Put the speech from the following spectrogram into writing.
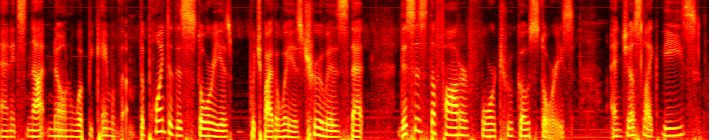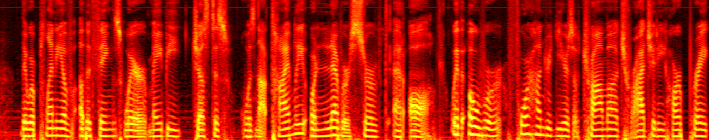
and it's not known what became of them. The point of this story is, which by the way is true, is that this is the fodder for true ghost stories. And just like these, there were plenty of other things where maybe justice was not timely or never served at all. With over 400 years of trauma, tragedy, heartbreak,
